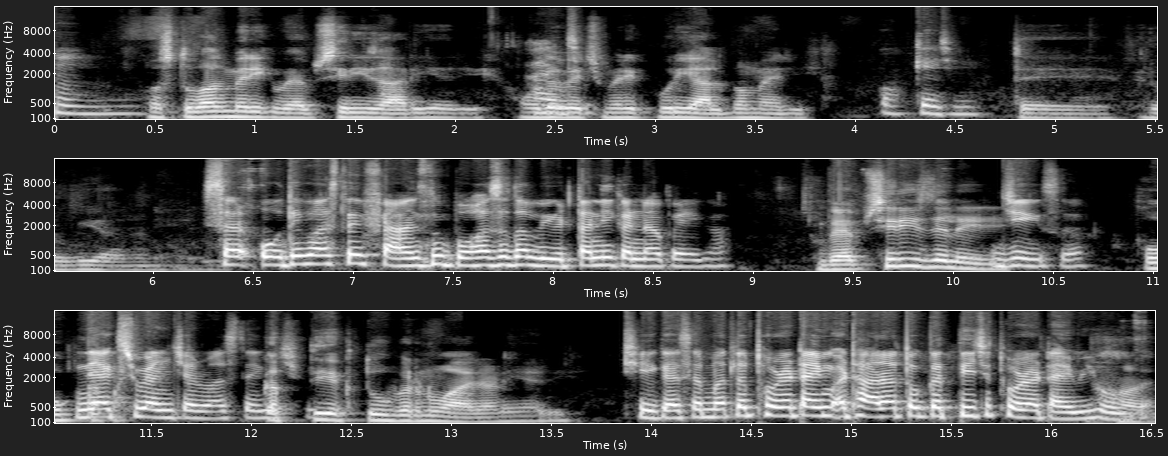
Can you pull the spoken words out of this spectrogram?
ਹੂੰ। ਉਸ ਤੋਂ ਬਾਅਦ ਮੇਰੀ ਇੱਕ ਵੈਬ ਸੀਰੀਜ਼ ਆ ਰਹੀ ਹੈ ਜੀ। ਉਹਦੇ। ਵਿੱਚ ਮੇਰੀ ਪੂਰੀ ਐਲਬਮ ਹੈ ਜੀ। ਓਕੇ ਜੀ। ਤੇ ਫਿਰ ਉਹ ਵੀ ਆ ਜਾਣੀ ਹੈ ਸਰ ਉਹਦੇ ਵਾਸਤੇ ਫੈਨਸ ਨੂੰ ਬਹੁਤ ਜ਼ਿਆਦਾ ਵੇਟ ਤਾਂ ਨਹੀਂ ਕਰਨਾ ਪਏਗਾ। ਵੈਬ ਸੀਰੀਜ਼ ਦੇ ਲਈ ਜੀ? ਸਰ ਨੈਕਸਟ ਵੈਂਚਰ ਵਾਸਤੇ ਵਿੱਚ 31 ਅਕਤੂਬਰ ਨੂੰ ਆ ਜਾਣੀ ਹੈ ਜੀ। ਠੀਕ ਹੈ ਸਰ ਮਤਲਬ ਥੋੜਾ ਟਾਈਮ 18 ਤੋਂ 31 ਚ ਥੋੜਾ ਟਾਈਮ ਹੀ ਹੋਊਗਾ।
